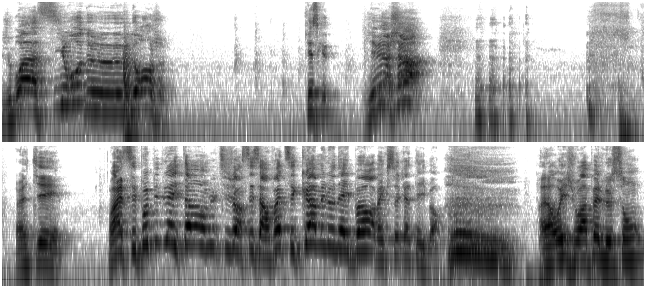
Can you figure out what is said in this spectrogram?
Je bois un sirop de d'orange. Qu'est-ce que j'ai vu un chat Ok. Ouais, c'est Poppy Playtime en multijoueur, c'est ça. En fait, c'est comme Hello Neighbor avec Secret Neighbor. Alors oui, je vous rappelle le son.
